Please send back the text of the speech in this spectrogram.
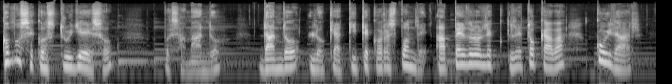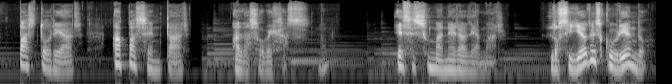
¿Cómo se construye eso? Pues amando, dando lo que a ti te corresponde. A Pedro le, tocaba cuidar, pastorear, apacentar a las ovejas. Esa es su manera de amar. Lo siguió descubriendo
